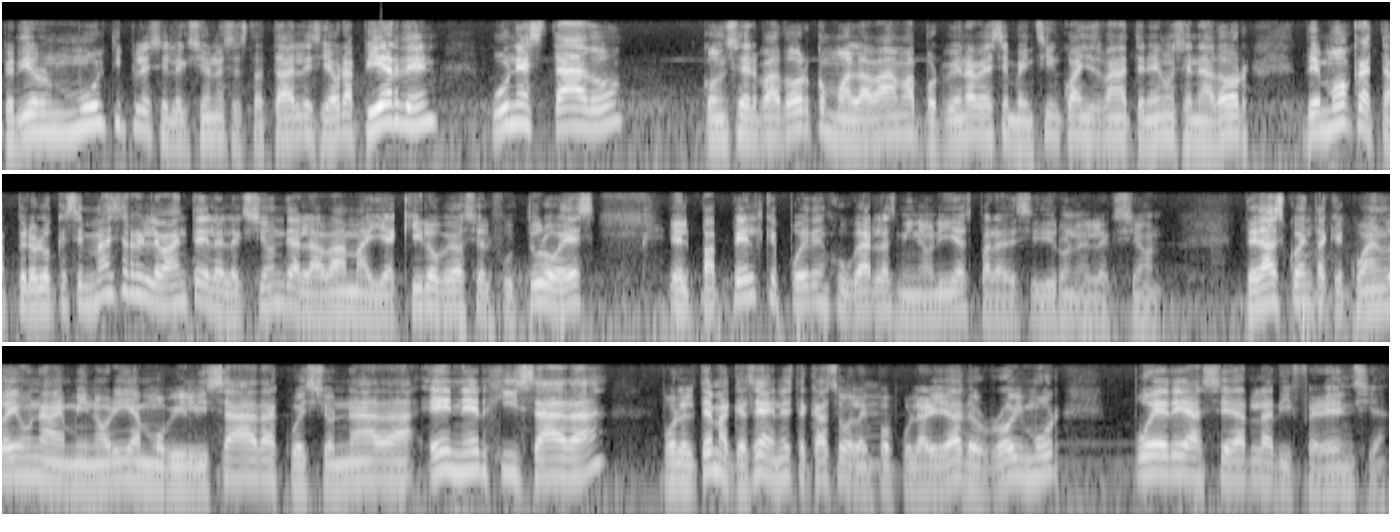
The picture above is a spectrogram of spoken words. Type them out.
perdieron múltiples elecciones estatales y ahora pierden un estado conservador como Alabama, por primera vez en 25 años van a tener un senador demócrata, pero lo que se más relevante de la elección de Alabama, y aquí lo veo hacia el futuro, es el papel que pueden jugar las minorías para decidir una elección. Te das cuenta que cuando hay una minoría movilizada, cuestionada, energizada, por el tema que sea, en este caso la impopularidad de Roy Moore, puede hacer la diferencia.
